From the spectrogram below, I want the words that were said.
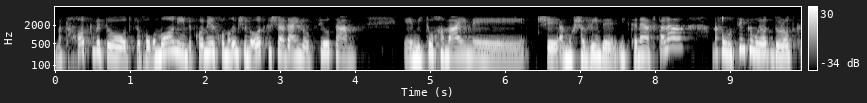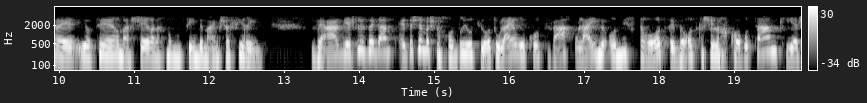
למתכות כבדות והורמונים וכל מיני חומרים שמאוד קשה עדיין להוציא אותם מתוך המים המושבים במתקני ההתפלה, אנחנו מוצאים כמויות גדולות יותר מאשר אנחנו מוצאים במים שפירים. ואז יש לזה גם איזה שהן השלכות בריאותיות, אולי ארוכות טווח, אולי מאוד נסתרות ומאוד קשה לחקור אותן, כי יש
